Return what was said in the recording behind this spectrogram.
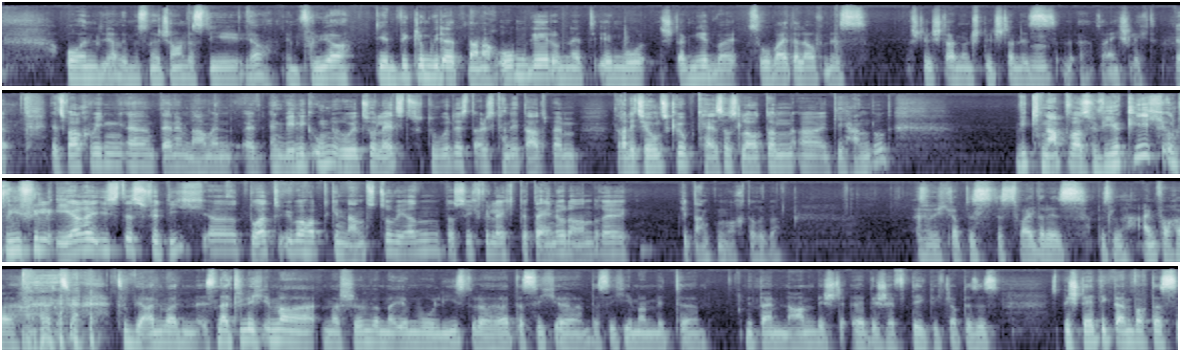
Und ja, wir müssen halt schauen, dass die ja, im Frühjahr die Entwicklung wieder da nach oben geht und nicht irgendwo stagniert, weil so weiterlaufen ist Stillstand und Stillstand ist, mhm. ist eigentlich schlecht. Ja. Jetzt war auch wegen äh, deinem Namen ein, ein wenig Unruhe zuletzt. Du wurdest als Kandidat beim Traditionsclub Kaiserslautern äh, gehandelt. Wie knapp war es wirklich und wie viel Ehre ist es für dich, äh, dort überhaupt genannt zu werden, dass sich vielleicht der eine oder andere Gedanken macht darüber? Also ich glaube, das, das Zweite ist ein bisschen einfacher zu, zu, beantworten. Ist natürlich immer, immer schön, wenn man irgendwo liest oder hört, dass sich, äh, dass sich jemand mit, äh, mit deinem Namen äh, beschäftigt. Ich glaube, das ist, es bestätigt einfach, dass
